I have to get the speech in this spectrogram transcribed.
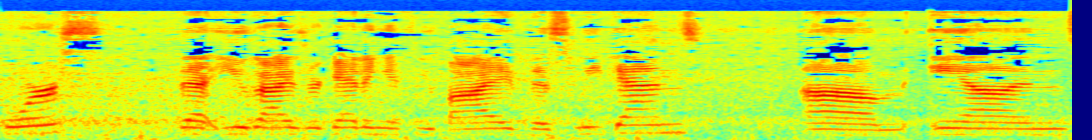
course that you guys are getting if you buy this weekend. Um, and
